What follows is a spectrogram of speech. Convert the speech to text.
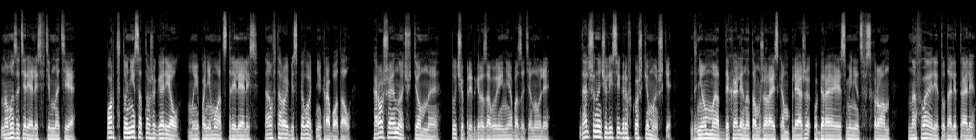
но мы затерялись в темноте. Порт Туниса тоже горел, мы по нему отстрелялись. Там второй беспилотник работал. Хорошая ночь, темная, тучи предгрозовые небо затянули. Дальше начались игры в кошки-мышки. Днем мы отдыхали на том же райском пляже, убирая эсминец в схрон. На флайере туда летали,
